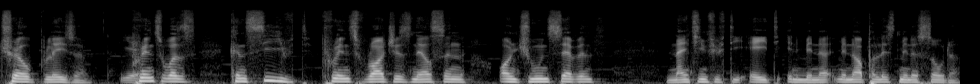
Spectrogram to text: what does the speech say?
trailblazer. yeah. Prince was conceived Prince Rogers Nelson on June seventh, nineteen fifty eight, in Min- Minneapolis, Minnesota.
